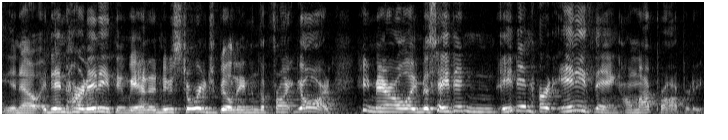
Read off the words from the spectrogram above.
you know, it didn't hurt anything. We had a new storage building in the front yard. He merrily missed. He didn't. He didn't hurt anything on my property.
